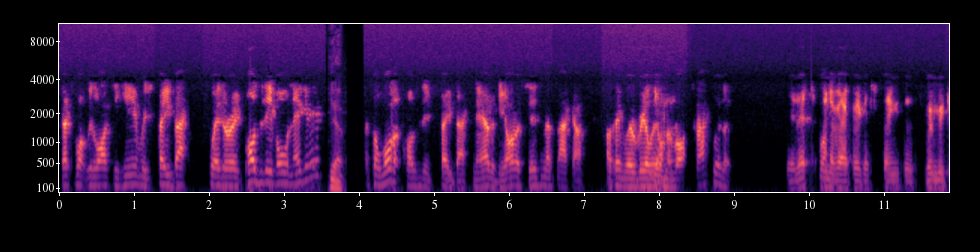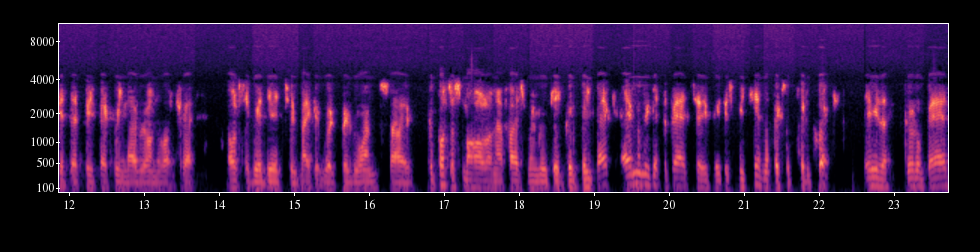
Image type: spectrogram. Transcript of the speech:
that's what we like to hear with feedback, whether it's positive or negative. Yeah. It's a lot of positive feedback now, to be honest, isn't it, Macca? I think we're really on the right track with it. Yeah, that's one of our biggest things is when we get that feedback, we know we're on the right track. Obviously, we're there to make it work for everyone. So it puts a smile on our face when we get good feedback and when we get the bad too, because we tend to fix it pretty quick. Either good or bad,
